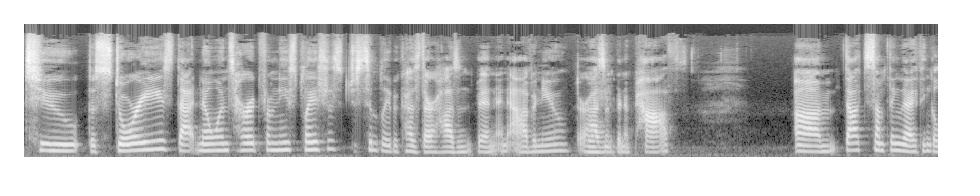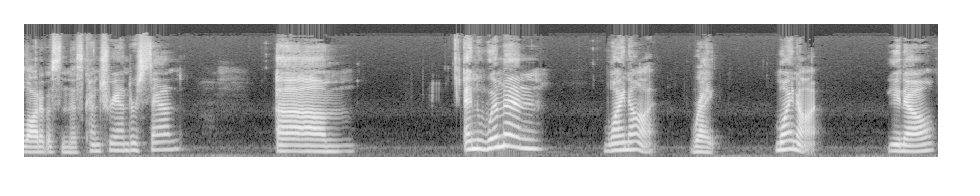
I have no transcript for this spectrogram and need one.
to the stories that no one's heard from these places, just simply because there hasn't been an avenue, there right. hasn't been a path. Um, that's something that I think a lot of us in this country understand. Um, and women, why not? Right. Why not? You know?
